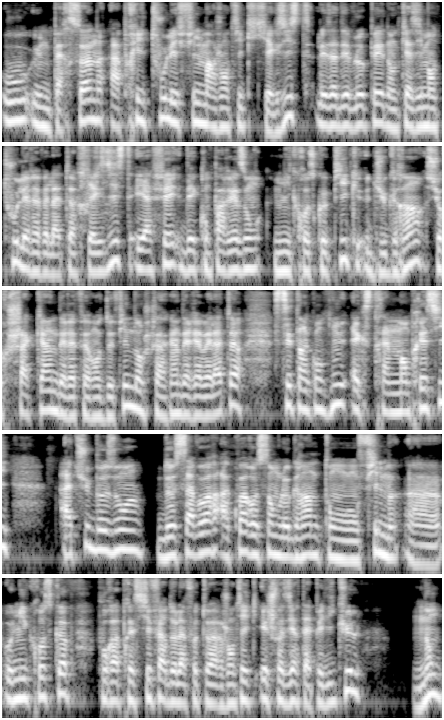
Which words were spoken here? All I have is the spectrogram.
où une personne a pris tous les films argentiques qui existent, les a développés dans quasiment tous les révélateurs qui existent et a fait des comparaisons microscopiques du grain sur chacun des références de films dans chacun des révélateurs. C'est un contenu extrêmement précis. As-tu besoin de savoir à quoi ressemble le grain de ton film euh, au microscope pour apprécier faire de la photo argentique et choisir ta pellicule? Non.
